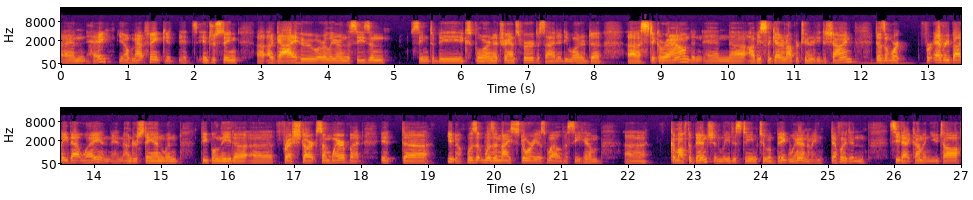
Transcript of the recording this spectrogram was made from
And hey, you know, Matt Fink, it, it's interesting. Uh, a guy who earlier in the season seemed to be exploring a transfer, decided he wanted to uh, stick around, and and uh, obviously got an opportunity to shine. Doesn't work for everybody that way and, and understand when people need a, a fresh start somewhere. But it, uh, you know, was was a nice story as well to see him uh, come off the bench and lead his team to a big win. I mean, definitely didn't see that coming. Utah,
